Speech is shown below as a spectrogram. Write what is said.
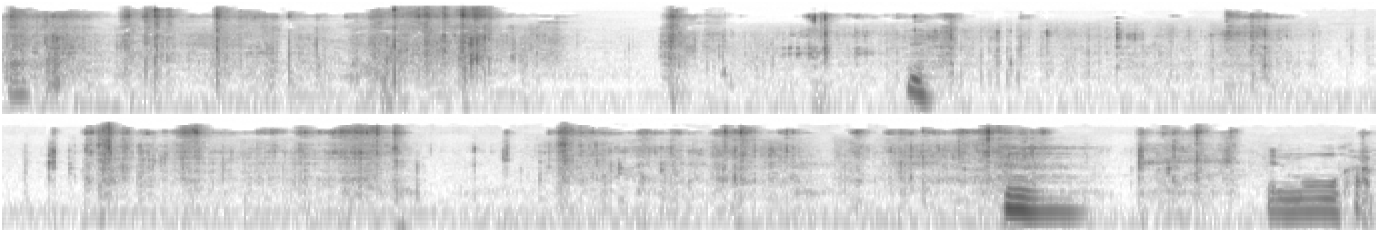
ไปนี่ อืมเป็นหมูครับ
